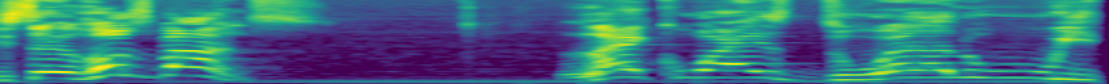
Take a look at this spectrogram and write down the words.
He said, Husbands, likewise dwell with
